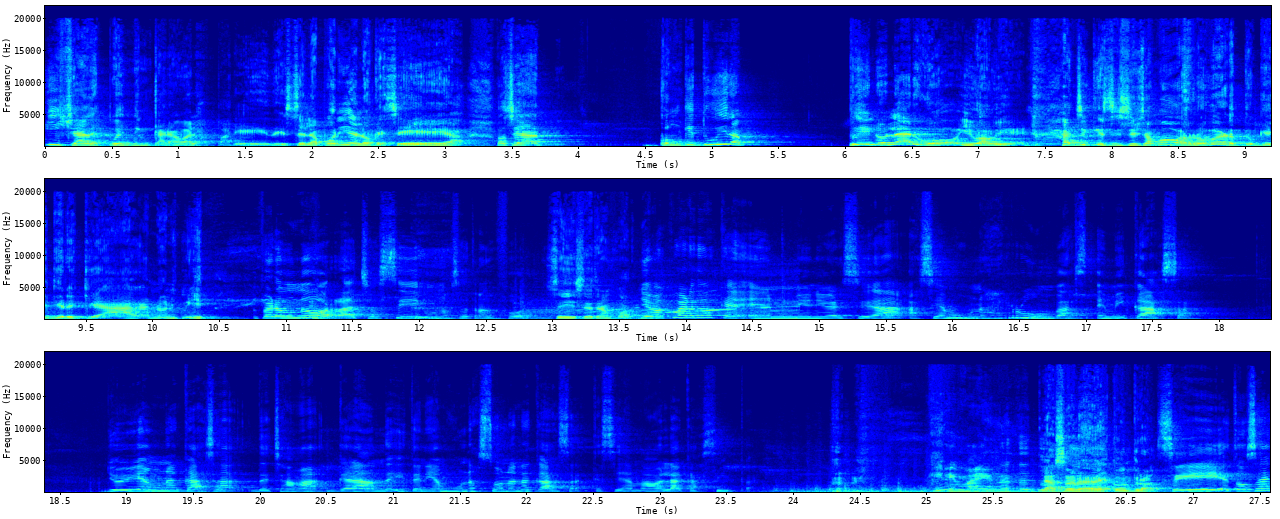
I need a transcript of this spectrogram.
Y ya después me encaraba a las paredes, se la ponía lo que sea. O sea, con que tuviera pelo largo iba bien. Así que si se llamaba Roberto, ¿qué quiere que haga? No, ni... Pero uno borracho sí, uno se transforma. Sí, se transforma. Yo me acuerdo que en mi universidad hacíamos unas rumbas en mi casa. Yo vivía en una casa de chama grande y teníamos una zona en la casa que se llamaba la casita. Imagínate tú. La zona de descontrol. Sí, entonces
